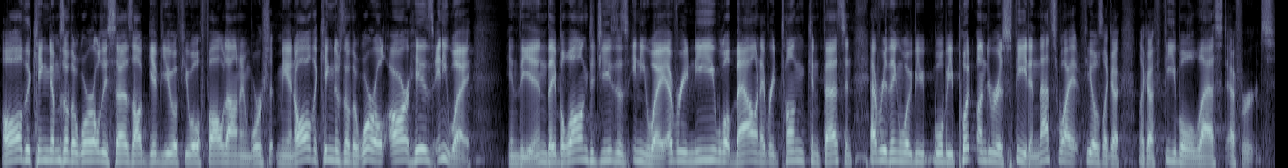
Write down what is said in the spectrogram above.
All the kingdoms of the world, he says, I'll give you if you will fall down and worship me. And all the kingdoms of the world are his anyway. In the end, they belong to Jesus anyway. Every knee will bow and every tongue confess, and everything will be, will be put under his feet. And that's why it feels like a, like a feeble last effort.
